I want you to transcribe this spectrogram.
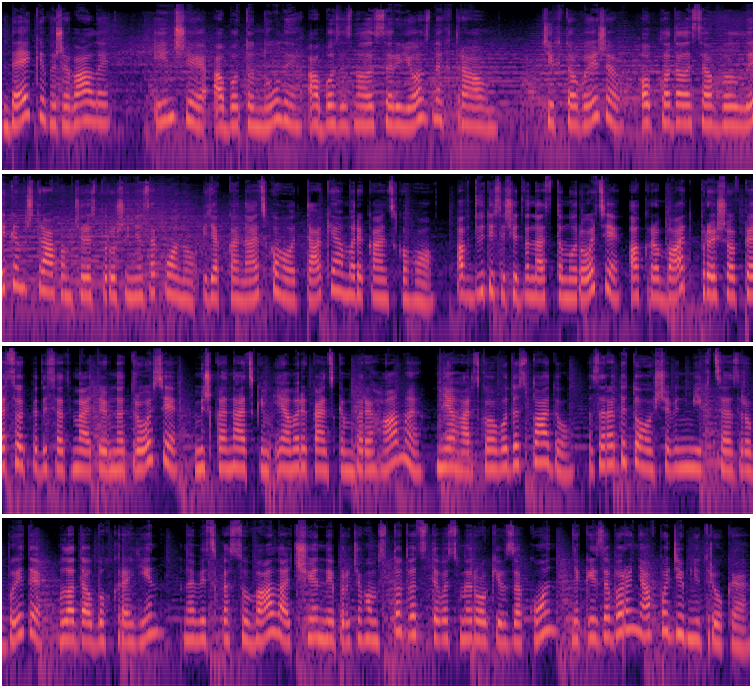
Деякі виживали, інші або тонули, або зазнали серйозних травм. Ті, хто вижив, обкладалися великим штрафом через порушення закону, як канадського, так і американського. А в 2012 році акробат пройшов 550 метрів на тросі між канадським і американським берегами Ніагарського водоспаду. Заради того, що він міг це зробити, влада обох країн навіть скасувала чинний протягом 128 років закон, який забороняв подібні трюки.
